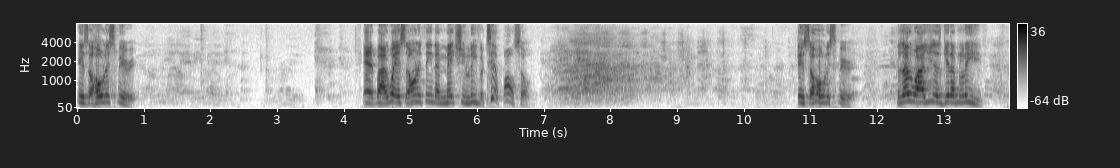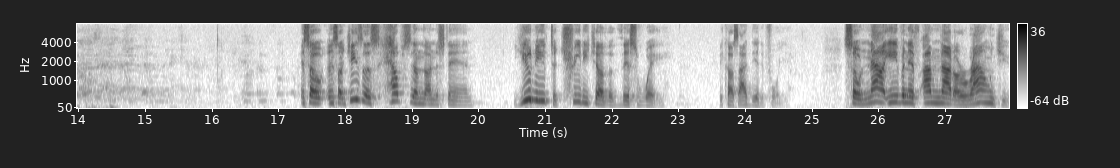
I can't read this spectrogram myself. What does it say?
is the Holy Spirit. And by the way, it's the only thing that makes you leave a tip also. It's the Holy Spirit. Because otherwise, you just get up and leave. And so, and so Jesus helps them to understand you need to treat each other this way because I did it for you. So now, even if I'm not around you,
